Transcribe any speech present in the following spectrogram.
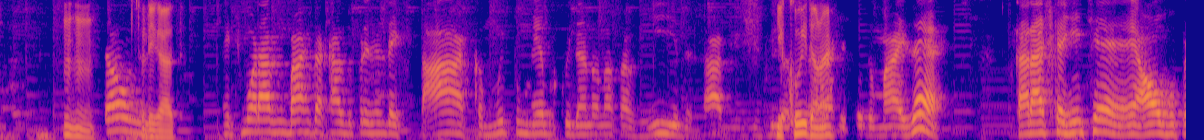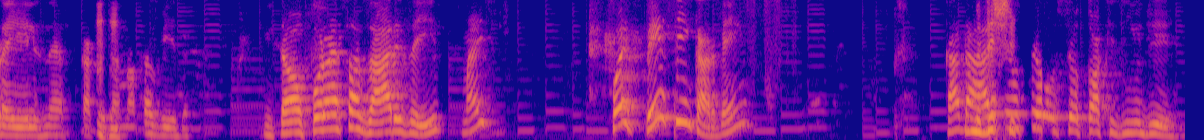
Uhum, então, ligado. A gente morava embaixo da casa do presidente da estaca, muito membro cuidando da nossa vida, sabe? E cuidam, né? E tudo mais. É. Os caras acham que a gente é, é alvo para eles, né? Ficar cuidando uhum. da nossa vida. Então foram essas áreas aí, mas foi bem assim, cara, bem. Cada área deixa... tem o seu, seu toquezinho de,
